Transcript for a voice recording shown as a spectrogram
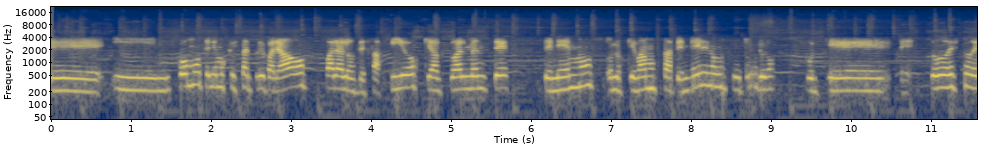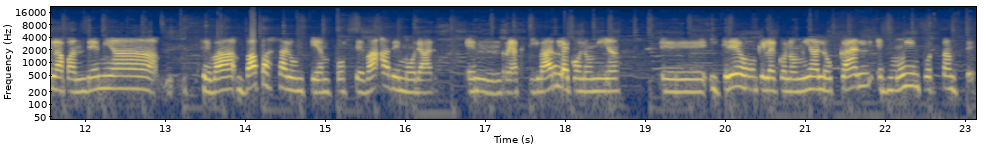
eh, y cómo tenemos que estar preparados para los desafíos que actualmente tenemos o los que vamos a tener en un futuro, porque eh, todo esto de la pandemia se va, va a pasar un tiempo, se va a demorar en reactivar la economía eh, y creo que la economía local es muy importante.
